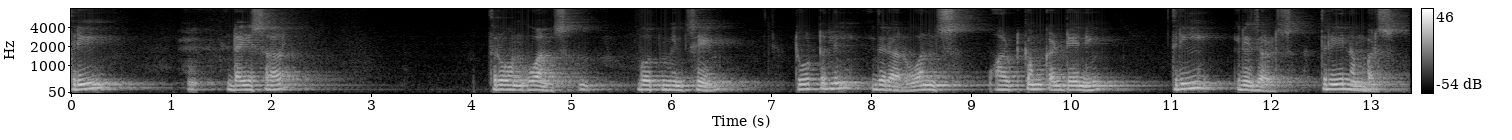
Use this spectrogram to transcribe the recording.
three uh, dice are thrown once, both mean same. Totally, there are ones outcome containing three results, three numbers,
